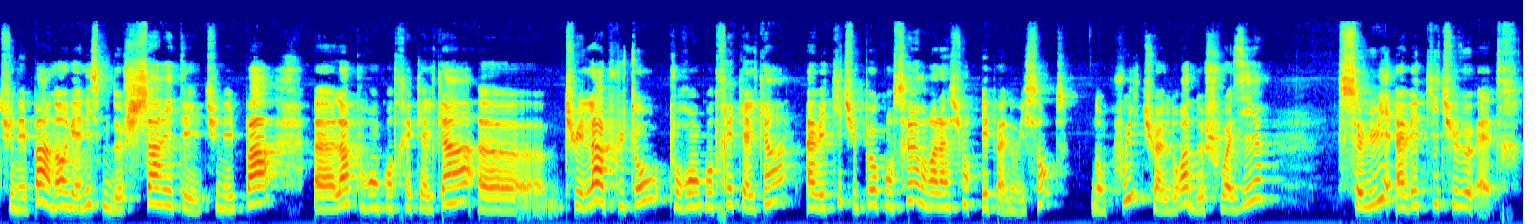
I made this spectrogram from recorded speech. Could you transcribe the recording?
tu n'es pas un organisme de charité, tu n'es pas euh, là pour rencontrer quelqu'un, euh, tu es là plutôt pour rencontrer quelqu'un avec qui tu peux construire une relation épanouissante. Donc oui, tu as le droit de choisir celui avec qui tu veux être.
